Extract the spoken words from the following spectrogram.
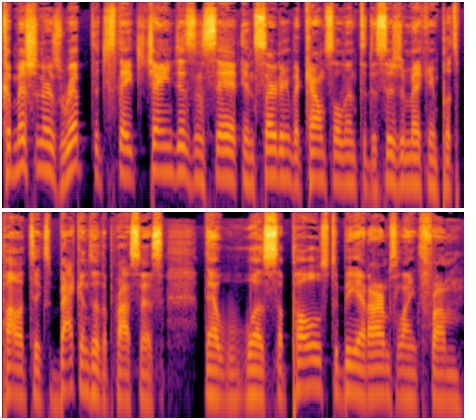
Commissioners ripped the state's changes and said inserting the council into decision making puts politics back into the process that was supposed to be at arm's length from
